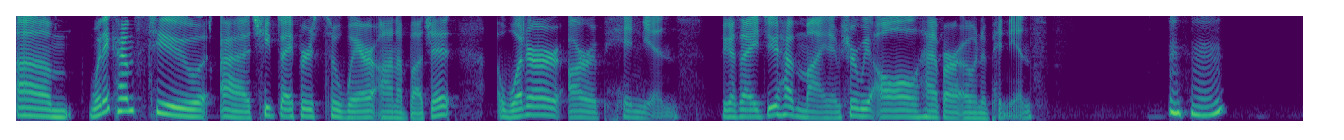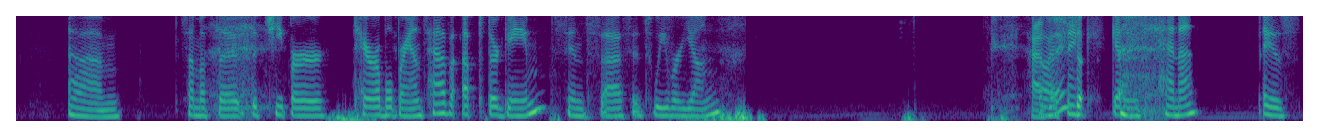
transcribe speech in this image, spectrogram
Um, when it comes to uh, cheap diapers to wear on a budget, what are our opinions? Because I do have mine. I'm sure we all have our own opinions. Hmm. Um, some of the the cheaper terrible brands have upped their game since uh, since we were young. Have so I they? think getting Tena is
